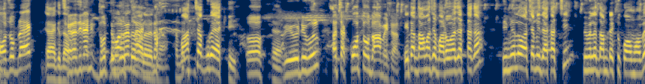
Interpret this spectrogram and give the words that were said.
পজো ব্ল্যাক একদম। ছেড়ে দিলে ধরতে পারবেন না বাচ্চা পুরো অ্যাক্টিভ ও। বিউটিফুল আচ্ছা কত দাম এটা এটা দাম আছে বারো হাজার টাকা। ফিমেলও আছে আমি দেখাচ্ছি। ফিমেলের দামটা একটু কম হবে।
